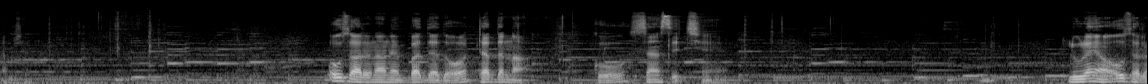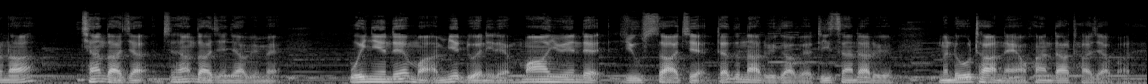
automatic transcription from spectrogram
တာဖြစ်ဥစ္စာရဏနဲ့ပတ်သက်သောဒသနကိုစမ်းစစ်ခြင်းလူတိုင်းဟာဥစ္စာရဏချမ်းသာကြချမ်းသာခြင်းကြပေမဲ့ဝိညာဉ်ထဲမှာအမြင့်တွယ်နေတဲ့မှားယွင်းတဲ့ယူဆချက်ဒသနတွေကပဲဒီစန္ဒတွေ မနိုးထနိုင်အောင်ဟန်တာထားကြပါတယ်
